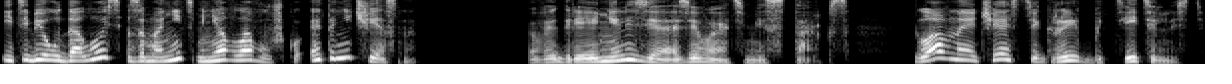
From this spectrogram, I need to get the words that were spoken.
и тебе удалось заманить меня в ловушку. Это нечестно». «В игре нельзя зевать, мисс Старкс. Главная часть игры — бдительность.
